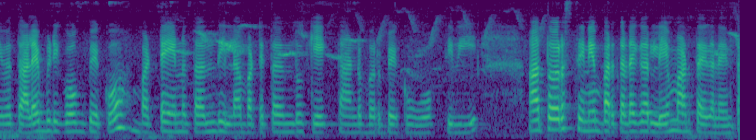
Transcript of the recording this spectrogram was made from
ಇವತ್ತು ಹಳೆ ಬಿಡಿಗೆ ಹೋಗಬೇಕು. ಬಟ್ಟೆ ಏನು ತಂದಿಲ್ಲ. ಬಟ್ಟೆ ತಂದು ಕೇಕ್ ತಗೊಂಡು ಬರಬೇಕು. ಹೋಗ್ತೀವಿ. ತೋರಿಸ್ತೀನಿ ಬರ್ತಡೆಗರ್ಲಿ ಮಾಡ್ತಾ ಇದ್ದಾಳೆ ಅಂತ,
